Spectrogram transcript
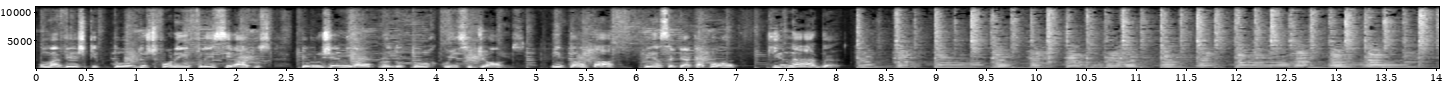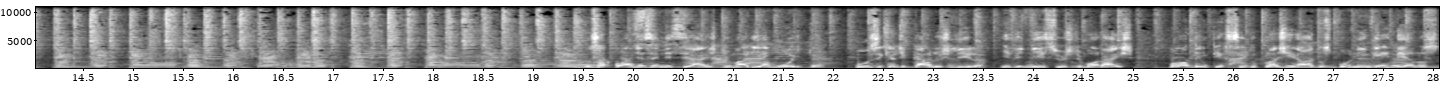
uma vez que todos foram influenciados pelo genial produtor Quincy Jones. Então tá, pensa que acabou? Que nada! Os acordes iniciais de Maria Moita música de Carlos Lira e Vinícius de Moraes, podem ter sido plagiados por ninguém menos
